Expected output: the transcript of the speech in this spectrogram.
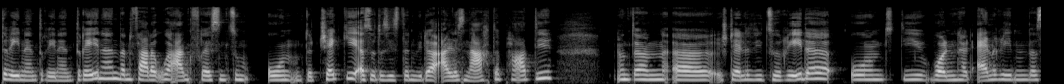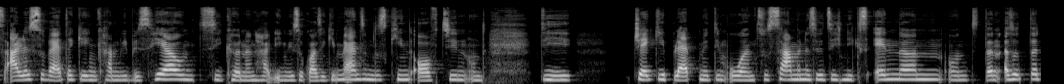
Tränen, Tränen, Tränen, dann fahrt er urangefressen zum Owen und der Jackie, also das ist dann wieder alles nach der Party. Und dann äh, stellt er die zur Rede und die wollen halt einreden, dass alles so weitergehen kann wie bisher und sie können halt irgendwie so quasi gemeinsam das Kind aufziehen und die Jackie bleibt mit dem Ohren zusammen, es wird sich nichts ändern und dann, also der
